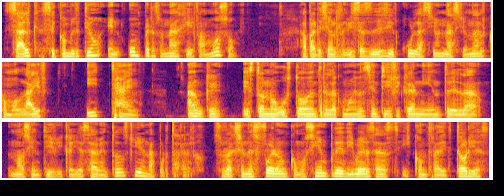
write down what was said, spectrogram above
Salk se convirtió en un personaje famoso. Apareció en revistas de circulación nacional como Life y Time, aunque esto no gustó entre la comunidad científica ni entre la no científica, ya saben, todos quieren aportar algo. Sus reacciones fueron, como siempre, diversas y contradictorias.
